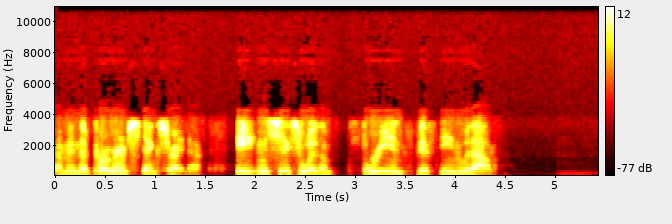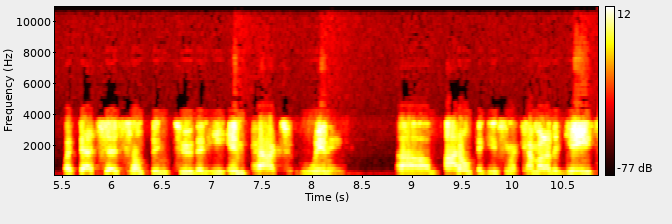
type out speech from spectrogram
I mean, the program stinks right now. Eight and six with him, three and 15 without him. Like that says something too that he impacts winning. Um, I don't think he's going to come out of the gates,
